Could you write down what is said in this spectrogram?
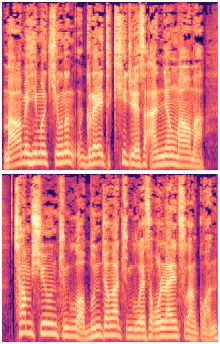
마음의 힘을 키우는 그레이트 키즈에서 안녕 마음아, 참 쉬운 중국어 문정아 중국어에서 온라인 수강권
